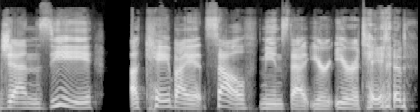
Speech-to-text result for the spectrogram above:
Gen Z, a K by itself means that you're irritated.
